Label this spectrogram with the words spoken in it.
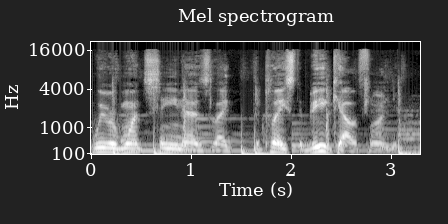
We were once seen as like the place to be, California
